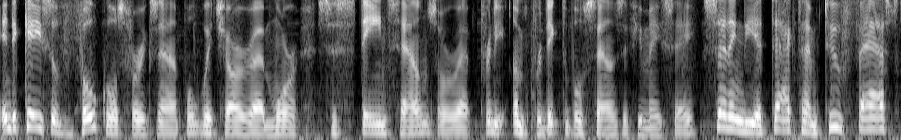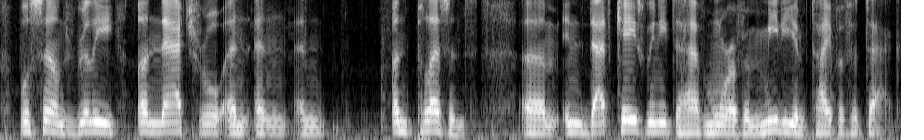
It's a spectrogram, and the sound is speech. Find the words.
In the case of vocals, for example, which are uh, more sustained sounds or uh, pretty unpredictable sounds, if you may say, setting the attack time too fast will sound really unnatural and, and, and unpleasant. Um, in that case, we need to have more of a medium type of attack.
